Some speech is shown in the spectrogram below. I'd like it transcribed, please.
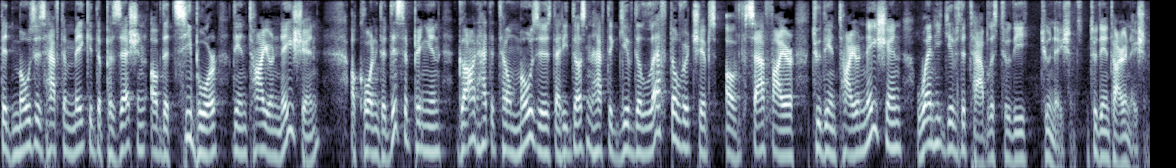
did Moses have to make it the possession of the tzibur, the entire nation. According to this opinion, God had to tell Moses that he doesn't have to give the leftover chips of sapphire to the entire nation when he gives the tablets to the two nations, to the entire nation.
